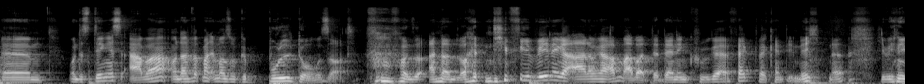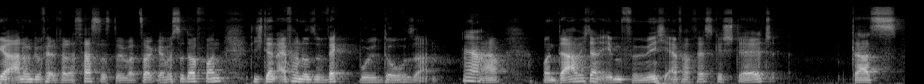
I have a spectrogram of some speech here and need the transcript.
Ähm, und das Ding ist aber, und dann wird man immer so gebulldozert von so anderen Leuten, die viel weniger Ahnung haben, aber der Danning-Kruger-Effekt, wer kennt ihn nicht, ne? Je weniger Ahnung du für etwas hast, desto überzeugter wirst du davon, die ich dann einfach nur so wegbulldozern. Ja. Und da habe ich dann eben für mich einfach festgestellt, dass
